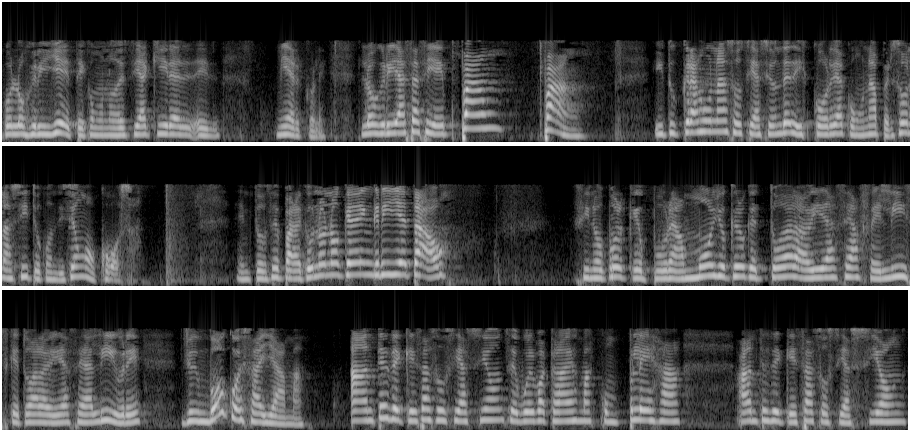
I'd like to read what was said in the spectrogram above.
con los grilletes, como nos decía aquí el, el miércoles. Los grilletes así, ¡pam! ¡pam! y tú creas una asociación de discordia con una persona, sitio, condición o cosa. Entonces, para que uno no quede engrilletado, sino porque por amor yo quiero que toda la vida sea feliz, que toda la vida sea libre, yo invoco esa llama. Antes de que esa asociación se vuelva cada vez más compleja, antes de que esa asociación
